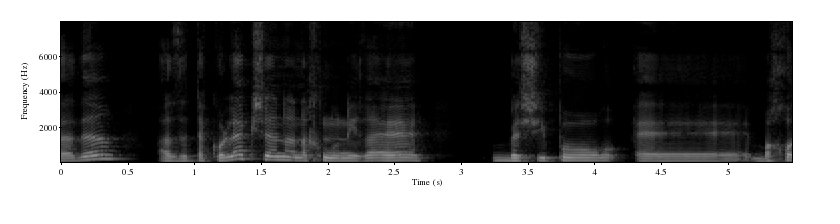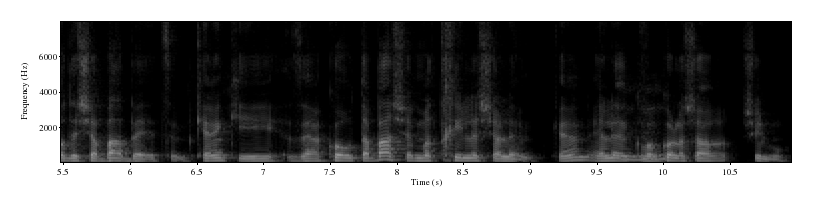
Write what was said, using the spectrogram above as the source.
בסדר? אז את הקולקשן אנחנו נראה בשיפור אה, בחודש הבא בעצם, כן? כי זה הקורט הבא שמתחיל לשלם, כן? אלה מהמם. כבר כל השאר שילמו.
